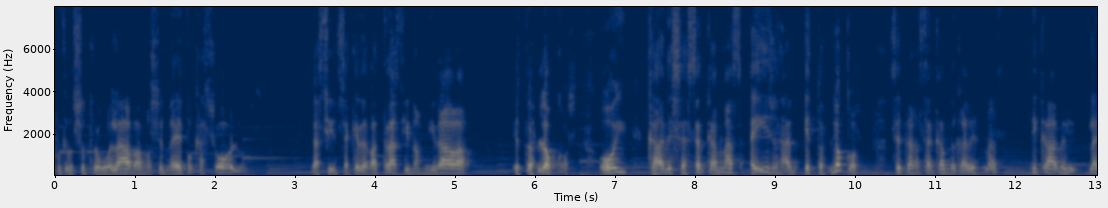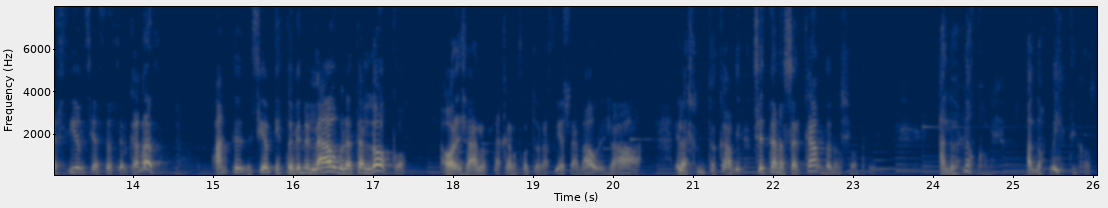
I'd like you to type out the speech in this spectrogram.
porque nosotros volábamos en una época solos. La ciencia quedaba atrás y nos miraba estos locos. Hoy cada vez se acerca más a ellos, a estos locos se están acercando cada vez más y cada vez la ciencia se acerca más. Antes decían, esto viene el aura, están locos. Ahora ya los sacan fotografías al aura, ya el asunto cambia. Se están acercando a nosotros, a los locos, a los místicos,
